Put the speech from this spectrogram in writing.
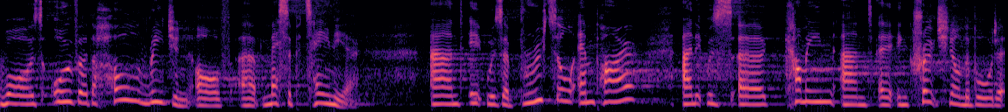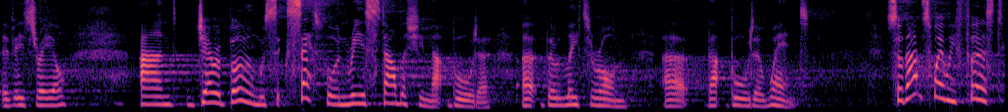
was over the whole region of uh, Mesopotamia. And it was a brutal empire, and it was uh, coming and uh, encroaching on the border of Israel. And Jeroboam was successful in re establishing that border, uh, though later on uh, that border went. So that's where we first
